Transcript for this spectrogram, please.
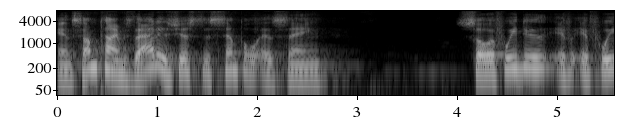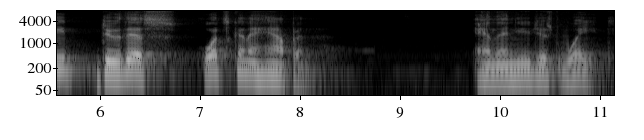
And sometimes that is just as simple as saying, so if we do if, if we do this, what's going to happen? And then you just wait.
